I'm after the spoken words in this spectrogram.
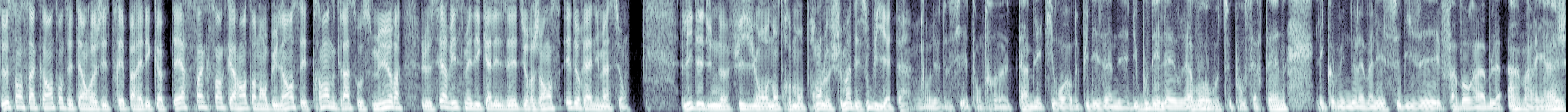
250 ont été enregistrés par hélicoptère, 540 en ambulance et 30 grâce au SMUR, le service médicalisé d'urgence et de réanimation. L'idée d'une fusion en Entremont prend le chemin des oubliettes. Le dossier est entre table et tiroir depuis des années, du bout des lèvres et à voix haute pour certaines. Les communes de la vallée se disaient favorables à un mariage,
